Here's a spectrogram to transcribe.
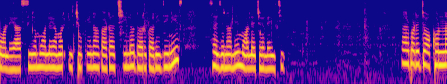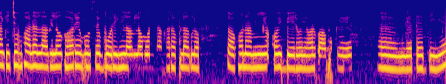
মলে আসি। মলে আমার কিছু কেনাকাটা ছিল, দরকারি জিনিস, সেই জন্য আমি মলে চলেছি তারপরে যখন না কিছু ভালো লাগল, ঘরে বসে বোরিং লাগল, মনটা খারাপ লাগল, তখন আমি ওই বেরোই আমার বাবুকে ইয়েতে দিয়ে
